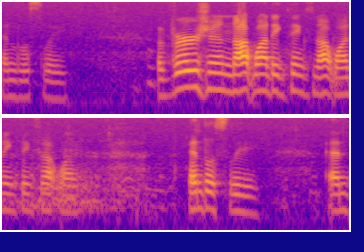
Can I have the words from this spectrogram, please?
endlessly. Aversion not wanting things not wanting things not wanting endlessly. And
